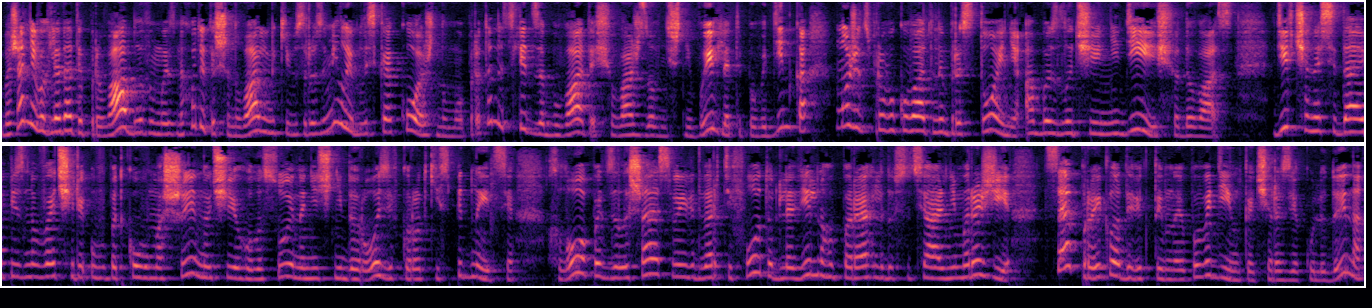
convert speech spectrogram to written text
Бажання виглядати привабливими, знаходити шанувальників, зрозуміло і близьке кожному. Проте не слід забувати, що ваш зовнішній вигляд і поведінка можуть спровокувати непристойні або злочинні дії щодо вас. Дівчина сідає пізно ввечері у випадкову машину чи голосує на нічній дорозі в короткій спідниці. Хлопець залишає свої відверті фото для вільного перегляду в соціальній мережі. Це приклади віктивної поведінки, через яку людина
